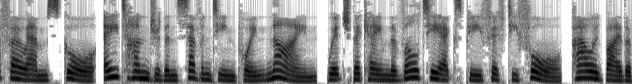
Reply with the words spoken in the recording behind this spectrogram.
FOM score, 817.9, which became the Vultee XP54, powered by the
